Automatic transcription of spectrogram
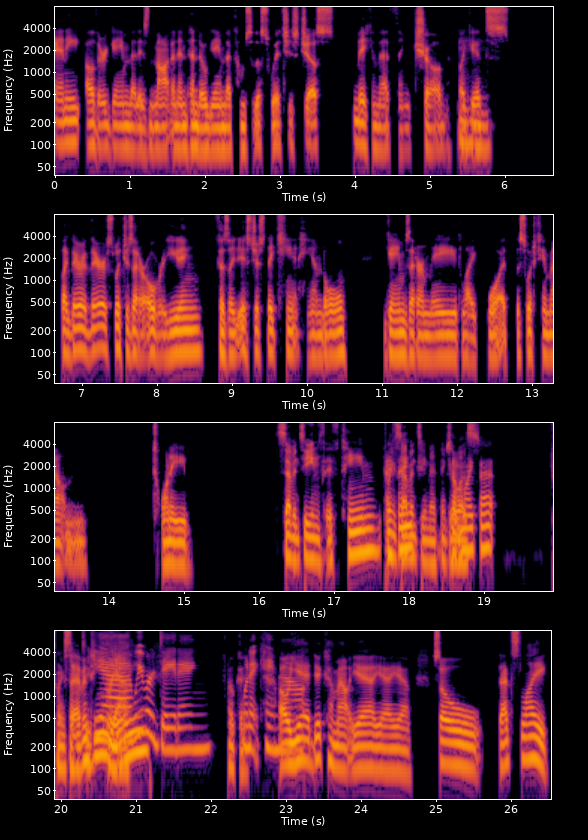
any other game that is not a Nintendo game that comes to the Switch is just making that thing chug. Like, Mhm. it's like there, are there are Switches that are overheating because it's just they can't handle games that are made like what the Switch came out in 2015, 17, I think, 2017, I think, it was something like that. 2017. Yeah, Really? we were dating Okay. when it came Oh out. yeah, it did come out. Yeah, yeah, yeah. So that's like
